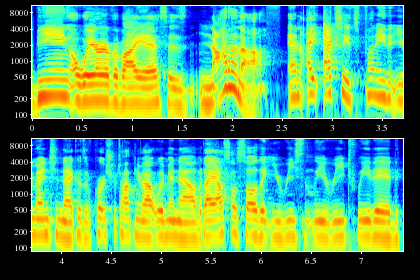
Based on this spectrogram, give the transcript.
Being aware of a bias is not enough. And I actually, it's funny that you mentioned that because, of course, you're talking about women now. But I also saw that you recently retweeted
